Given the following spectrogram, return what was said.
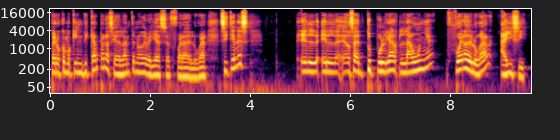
Pero como que indicar para hacia adelante no debería ser fuera de lugar. Si tienes el, el, o sea, tu pulgar, la uña, fuera de lugar, ahí sí.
